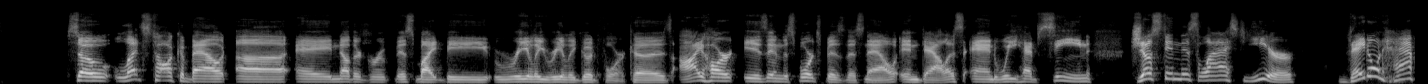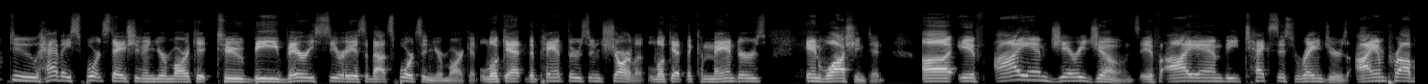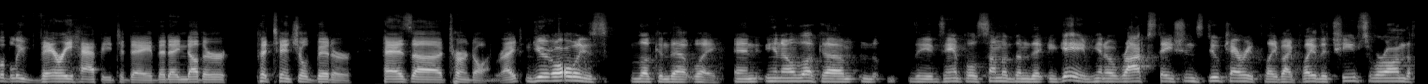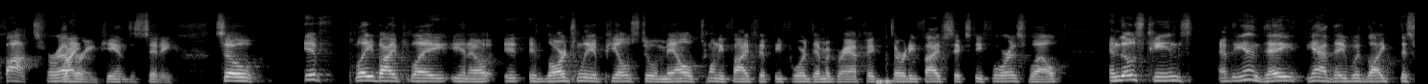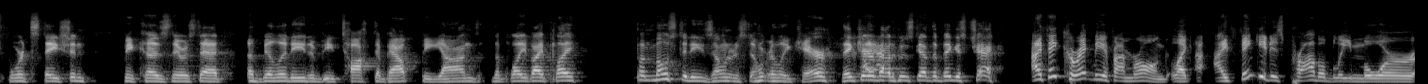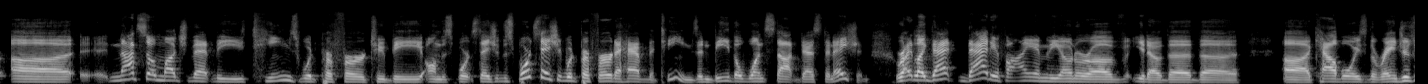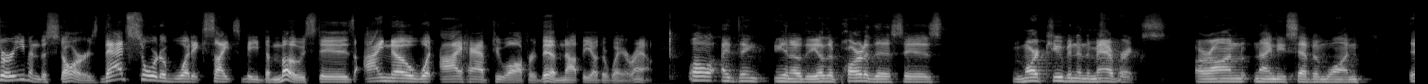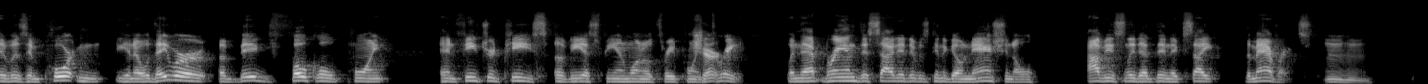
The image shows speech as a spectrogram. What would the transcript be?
So let's talk about uh, another group this might be really, really good for because iHeart is in the sports business now in Dallas. And we have seen just in this last year they don't have to have a sports station in your market to be very serious about sports in your market. Look at the Panthers in Charlotte, look at the Commanders in Washington. Uh, if I am Jerry Jones, if I am the Texas Rangers, I am probably very happy today that another potential bidder has uh, turned on, right? You're always looking that way. And, you know, look, um, the examples, some of them that you gave, you know, rock stations do carry play by play. The Chiefs were on the Fox forever right. in Kansas City. So if play by play, you know, it, it largely appeals to a male 25 54 demographic, 35 64 as well. And those teams, at the end, they, yeah, they would like the sports station because there's that ability to be talked about beyond the play by play but most of these owners don't really care. They care about who's got the biggest check. I think correct me if I'm wrong. Like I think it is probably more uh not so much that the teams would prefer to be on the sports station. The sports station would prefer to have the teams and be the one-stop destination. Right? Like that that if I am the owner of, you know, the the uh, Cowboys, the Rangers, or even the Stars. That's sort of what excites me the most. Is I know what I have to offer them, not the other way around. Well, I think you know the other part of this is Mark Cuban and the Mavericks are on 97 1. It was important, you know, they were a big focal point and featured piece of ESPN 103.3. Sure. When that brand decided it was going to go national, obviously that didn't excite the Mavericks. Mm-hmm.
